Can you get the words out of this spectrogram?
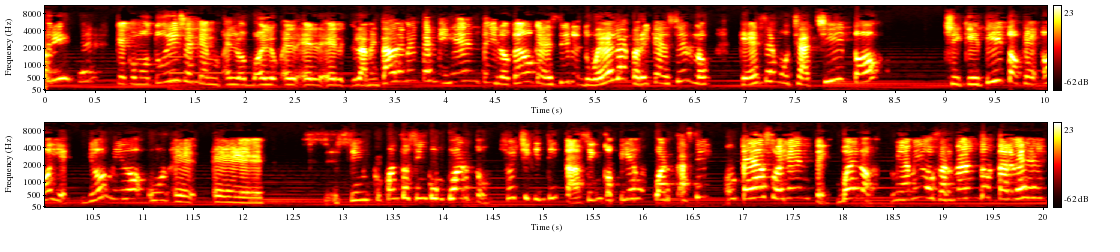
triste, que como tú dices, que lamentablemente es mi gente y lo tengo que decir, duele, pero hay que decirlo, que ese muchachito chiquitito que, oye, yo mido un, eh, eh, cinco, ¿cuánto cinco? Un cuarto. Soy chiquitita, cinco pies, un cuarto, así, un pedazo de gente. Bueno, mi amigo Fernando tal vez es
